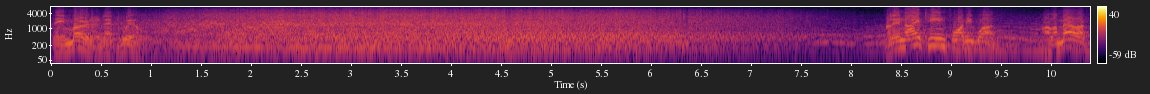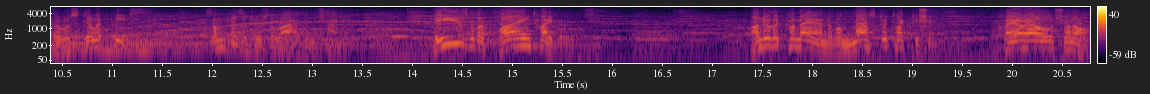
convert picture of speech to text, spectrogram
They murdered at will. But in 1941, while America was still at peace, some visitors arrived in China. These were the Flying Tigers, under the command of a master tactician, Claire L. Chennault.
